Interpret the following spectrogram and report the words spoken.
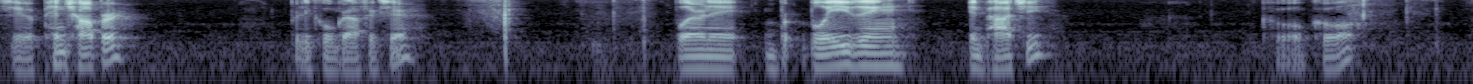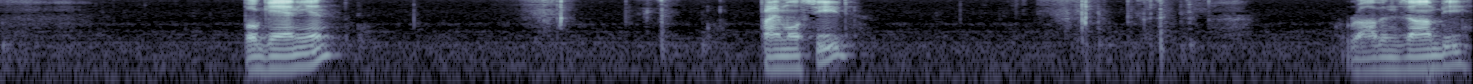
So you have Pinch Hopper. Pretty cool graphics here. Blazing Inpachi. Cool, cool. Bowganian. Primal Seed. Reborn Zombie.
